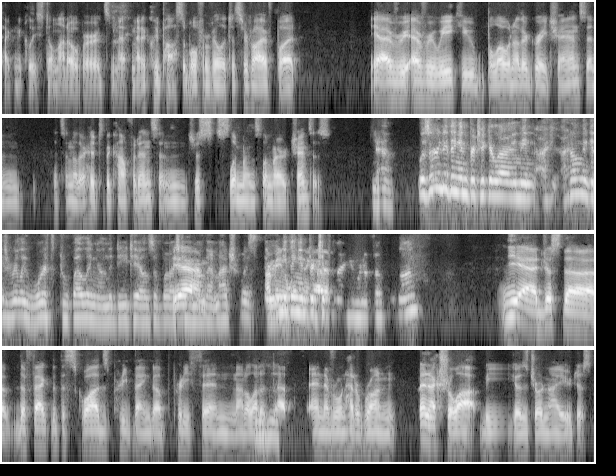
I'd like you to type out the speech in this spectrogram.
technically still not over. It's mathematically possible for Villa to survive, but yeah, every every week you blow another great chance, and it's another hit to the confidence, and just slimmer and slimmer chances. Yeah. Was there anything in particular? I mean, I, I don't think it's really worth dwelling on the details of West Yeah. Ham that much. Was there I mean, anything in thing I- particular you want to focus on? Yeah, just the the fact that the squad's pretty banged up, pretty thin, not a lot Mhm. of depth, and everyone had to run an extra lot because Jordan Ayew just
